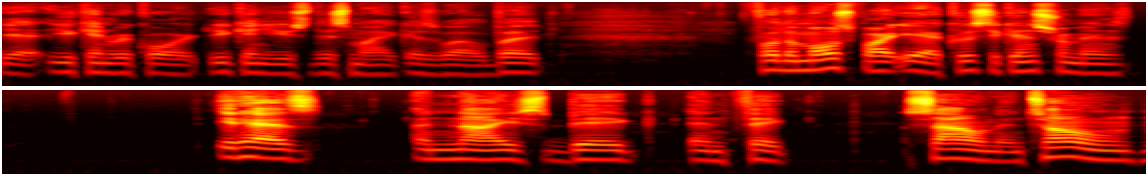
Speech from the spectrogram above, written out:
yeah you can record you can use this mic as well but for the most part yeah acoustic instruments it has a nice big and thick sound and tone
